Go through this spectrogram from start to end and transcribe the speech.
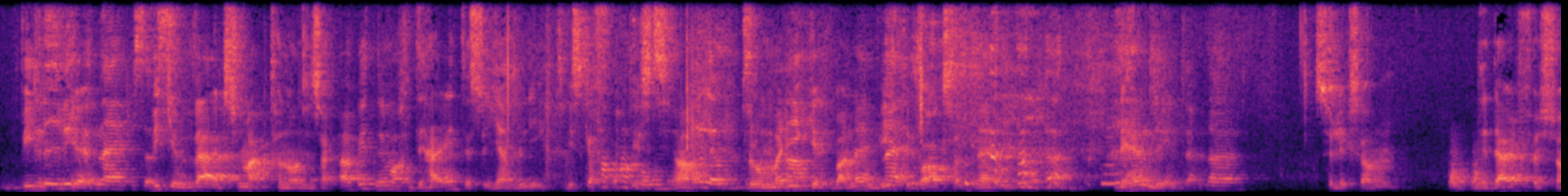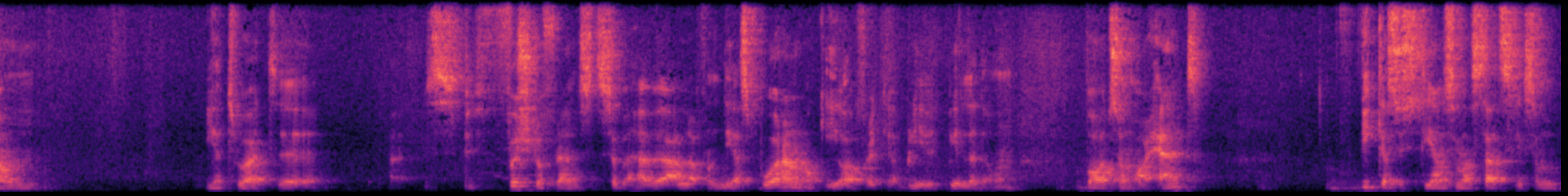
vilken, nej, vilken världsmakt har någonsin sagt ah, vet ni vad, det här är inte så jämlikt. Vi ska faktiskt... lugnt. romarriket bara, nej, vi är tillbaka. Nej, det händer inte. Nej. Så liksom, det är därför som jag tror att eh, först och främst så behöver alla från diasporan och i Afrika bli utbildade om vad som har hänt, vilka system som har satts liksom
